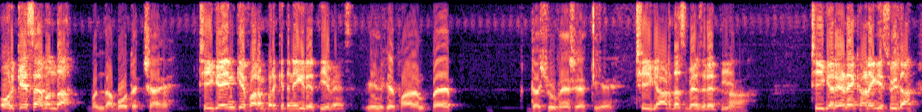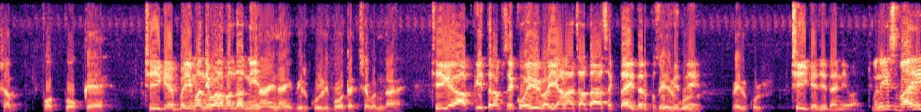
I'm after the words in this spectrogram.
और कैसा है बंदा? बंदा बहुत अच्छा है। ठीक है इनके फार्म पर कितनी की रहती है भैंस? इनके फार्म पे दसों भैंस रहती है। ठीक है आठ दस भैंस रहती है। हाँ। ठीक है रहने खाने की सुविधा? सब ओके है। ठीक है बेईमानी वाला बंदा नहीं नहीं नहीं बिल्कुल नहीं बहुत अच्छा बंदा है। ठीक है आपकी तरफ़ से कोई भी भाई आना चाहता है आ सकता है इधर बिल्कुल बिल्कुल। ठीक है जी धन्यवाद। मनीष भाई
